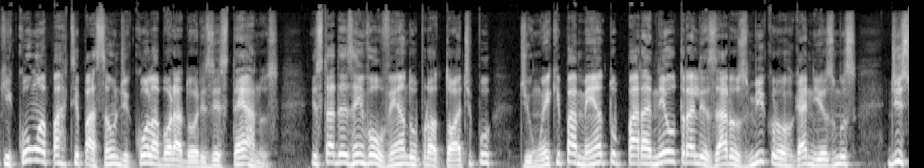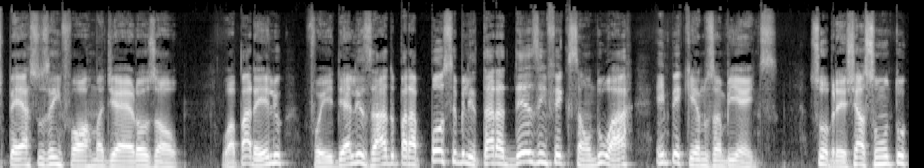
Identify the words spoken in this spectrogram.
que, com a participação de colaboradores externos, está desenvolvendo o protótipo de um equipamento para neutralizar os micro-organismos dispersos em forma de aerosol. O aparelho foi idealizado para possibilitar a desinfecção do ar em pequenos ambientes. Sobre este assunto,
